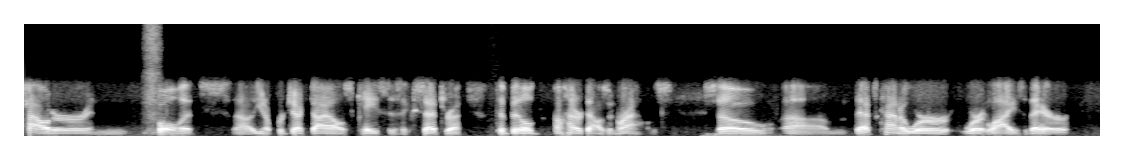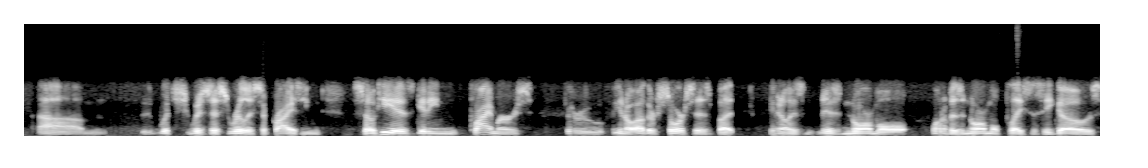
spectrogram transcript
powder and bullets, uh, you know, projectiles, cases, etc., to build a hundred thousand rounds. So um, that's kind of where where it lies there, um, which was just really surprising. So he is getting primers through you know other sources, but you know his his normal one of his normal places he goes,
